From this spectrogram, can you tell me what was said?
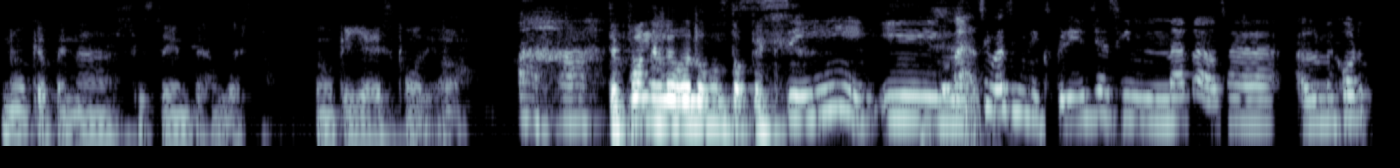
no, que apenas estoy empezando esto. Como que ya es como de, oh. Ajá. Te ponen luego, luego un tope. Sí, y más si vas sin experiencia, sin nada, o sea, a lo mejor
